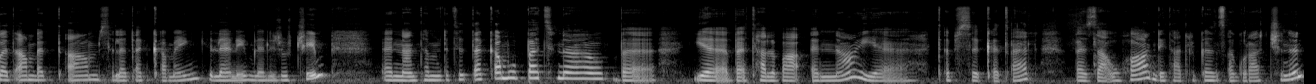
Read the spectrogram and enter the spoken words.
በጣም በጣም ስለጠቀመኝ ለእኔም ለልጆቼም እናንተም እንድትጠቀሙበት ነው። በተልባ እና የጥብስ ቅጠል በዛ ውሃ እንዴት አድርገን ጸጉራችንን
